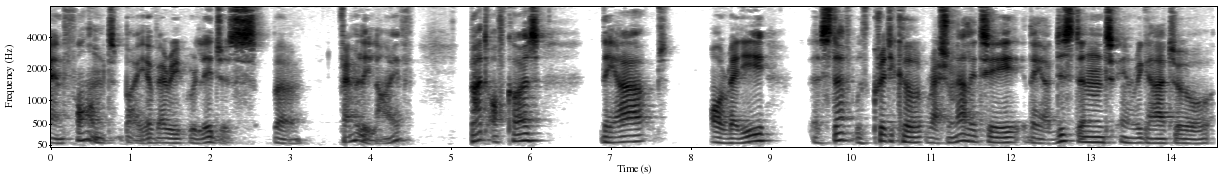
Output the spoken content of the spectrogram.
and formed by a very religious uh, family life. But of course, they are already uh, stuffed with critical rationality. They are distant in regard to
